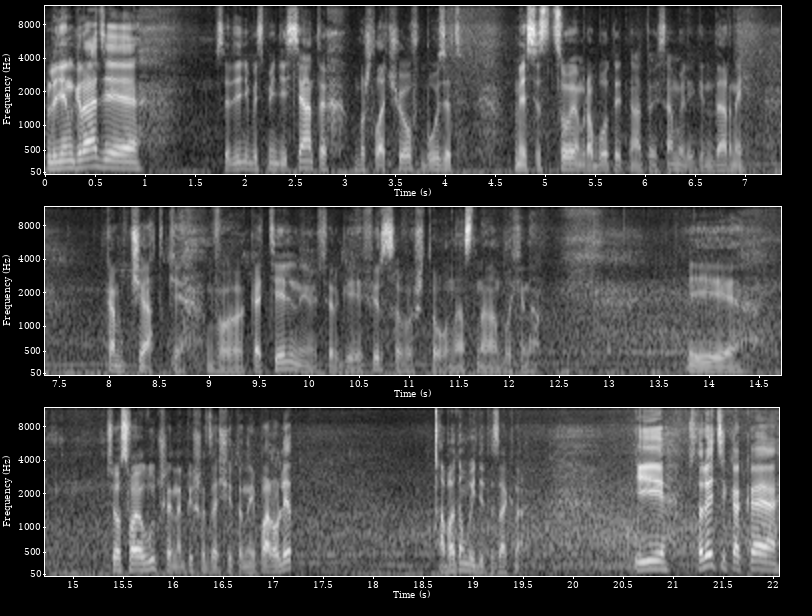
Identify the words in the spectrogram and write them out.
В Ленинграде в середине 80-х Башлачев будет вместе с Цоем работать на той самой легендарной Камчатке в котельной у Сергея Фирсова, что у нас на Блохина. И все свое лучшее напишет за считанные пару лет, а потом выйдет из окна. И представляете, какая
